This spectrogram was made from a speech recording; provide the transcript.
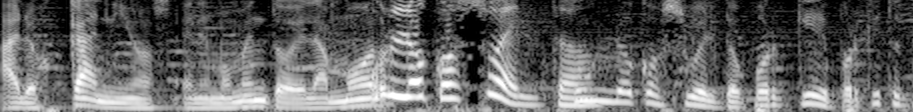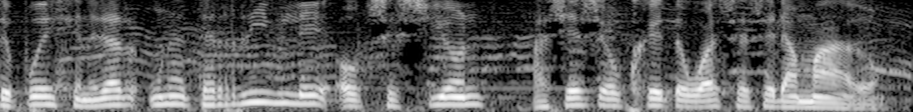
a los caños en el momento del amor. Un loco suelto. Un loco suelto. ¿Por qué? Porque esto te puede generar una terrible obsesión hacia ese objeto o hacia ser amado.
